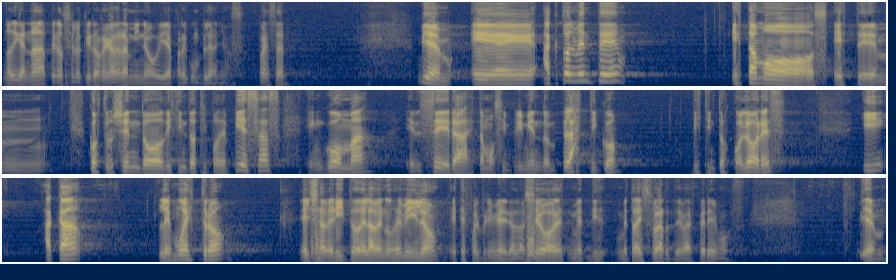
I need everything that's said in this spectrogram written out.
No digan nada, pero se lo quiero regalar a mi novia para el cumpleaños. ¿Puede ser? Bien, eh, actualmente estamos este, mm, construyendo distintos tipos de piezas en goma, en cera, estamos imprimiendo en plástico, distintos colores. Y acá les muestro el llaverito de la Venus de Milo. Este fue el primero, lo llevo, me, trae suerte, va, esperemos. Bien.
